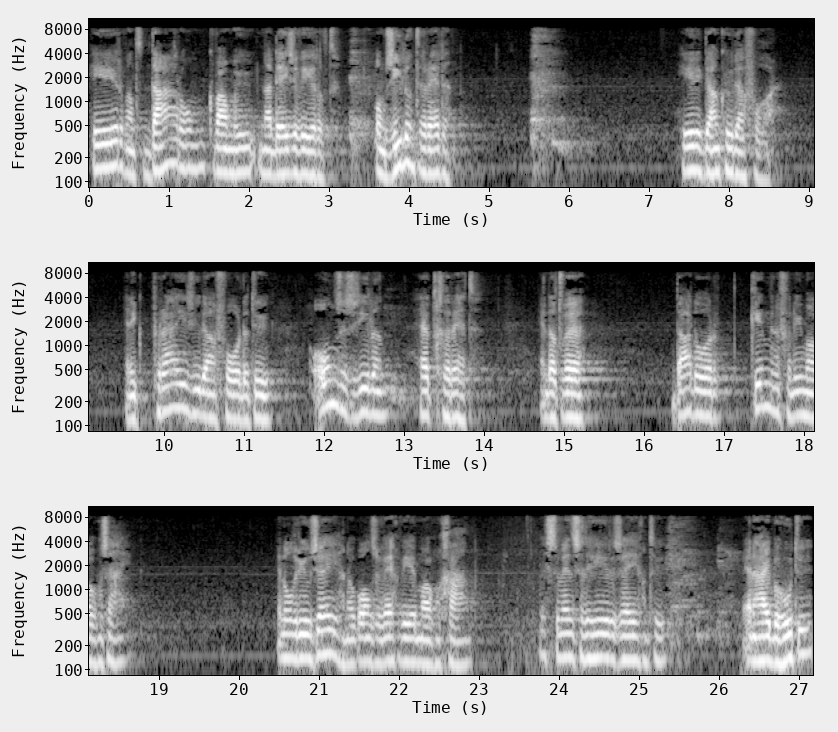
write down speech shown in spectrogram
Heer, want daarom kwam u naar deze wereld, om zielen te redden. Heer, ik dank u daarvoor. En ik prijs u daarvoor dat u onze zielen hebt gered. En dat we daardoor kinderen van u mogen zijn. En onder uw zegen ook onze weg weer mogen gaan. Beste mensen, de Heer zegent u. En hij behoedt u.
